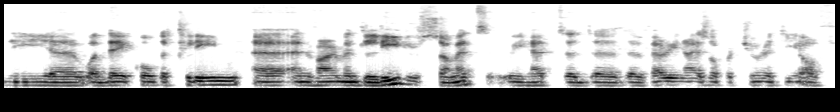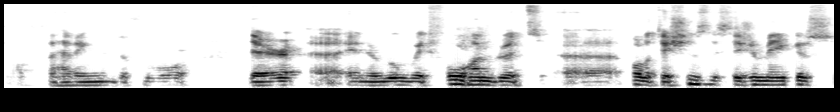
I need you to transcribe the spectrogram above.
the uh, what they call the Clean uh, Environment Leaders Summit, we had the the very nice opportunity of of having the floor there uh, in a room with 400 uh, politicians, decision makers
